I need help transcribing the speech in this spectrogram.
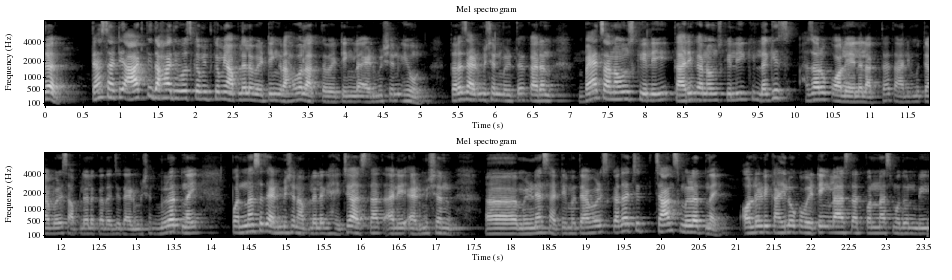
तर त्यासाठी आठ ते दहा दिवस कमीत कमी आपल्याला वेटिंग राहावं लागतं वेटिंगला ॲडमिशन घेऊन. तरच ॲडमिशन मिळतं. कारण बॅच अनाऊन्स केली तारीख अनाऊन्स केली की लगेच हजारो कॉल यायला लागतात आणि मग त्यावेळेस आपल्याला कदाचित ॲडमिशन मिळत नाही. पन्नासच ॲडमिशन आपल्याला घ्यायचे असतात आणि ॲडमिशन मिळण्यासाठी मग त्यावेळेस कदाचित चान्स मिळत नाही. ऑलरेडी काही लोक वेटिंगला असतात पन्नासमधून बी.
